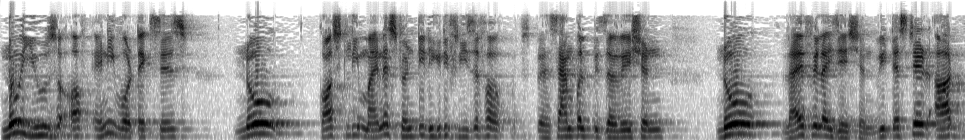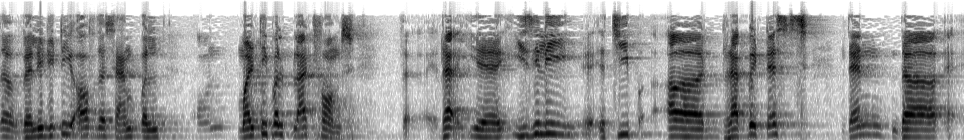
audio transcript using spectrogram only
No use of any vortexes, no costly minus 20 degree freezer for uh, sample preservation, no lyophilization. We tested our, the validity of the sample on multiple platforms. The, uh, easily uh, cheap uh, rapid tests, then the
